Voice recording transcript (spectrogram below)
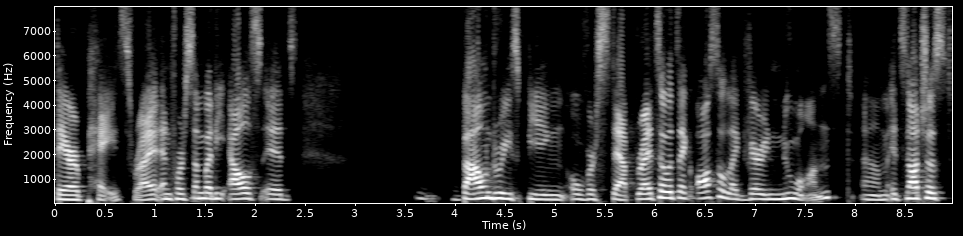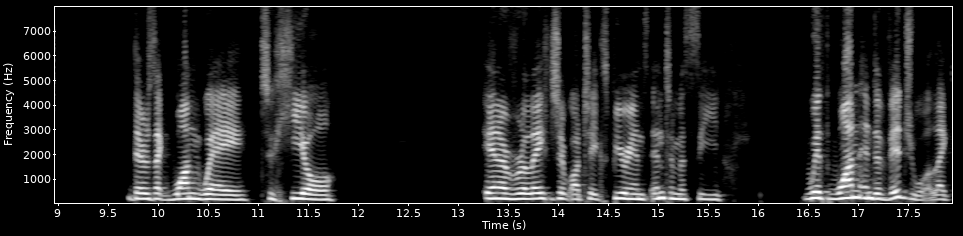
their pace right and for somebody else it's boundaries being overstepped right? So it's like also like very nuanced. Um, it's not just there's like one way to heal in a relationship or to experience intimacy with one individual. Like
